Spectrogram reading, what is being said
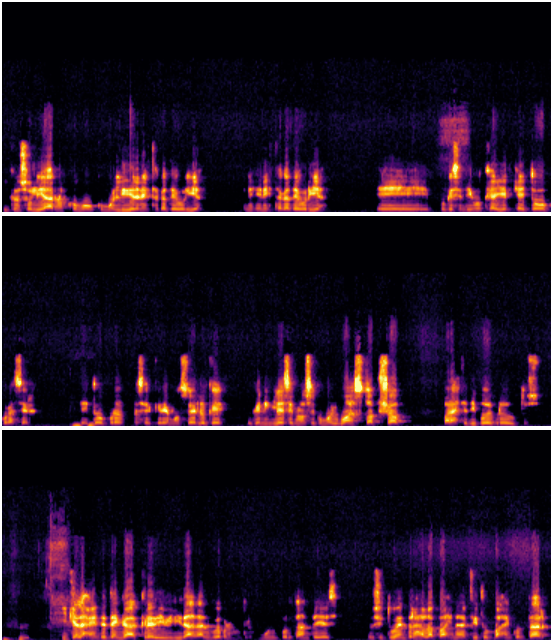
y consolidarnos como, como el líder en esta categoría, en, esta categoría, eh, porque sentimos que hay, que hay todo por hacer. Hay todo por hacer. Queremos ser lo que, lo que en inglés se conoce como el one-stop shop para este tipo de productos. Y que la gente tenga credibilidad, algo que para nosotros es muy importante es, pues, si tú entras a la página de Fito vas a encontrar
